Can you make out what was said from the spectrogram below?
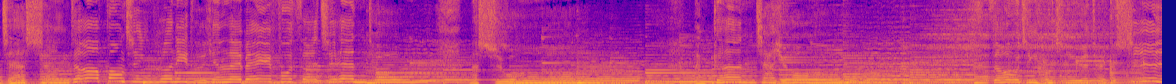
家乡的风景和你的眼泪背负在肩头，那是我能更加勇。走进候车月台的时候，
